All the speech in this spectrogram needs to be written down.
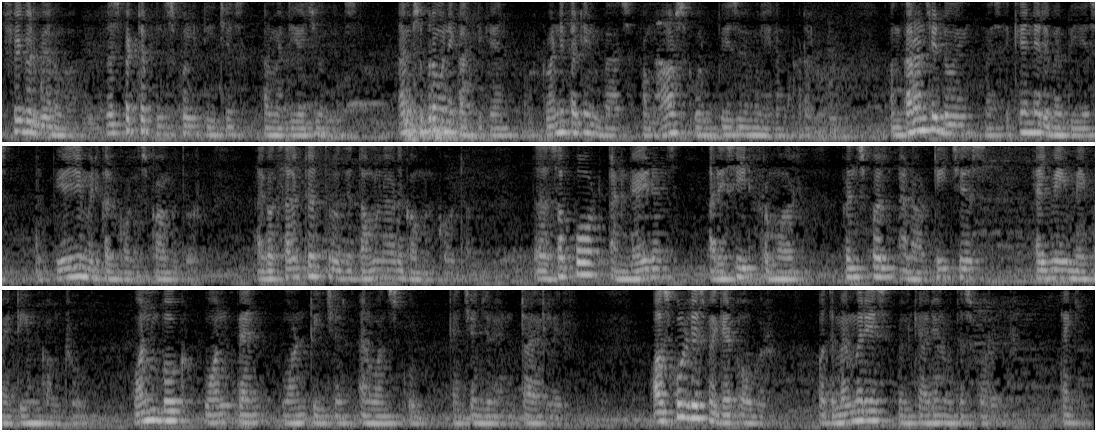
Shri Gurubhyo Namaha. Respected principal, teachers, and my dear juniors. I am Subramani Karthikeyan of 2013 batch from our school, Millennium Cuddalore. I am currently doing my second year MBBS at PSG Medical College, Coimbatore. I got selected through the Tamil Nadu government quota. The support and guidance I received from our principal and our teachers helped me make my dream come true. One book, one pen, one teacher, and one school can change your entire life. Our school days may get over, but the memories will carry on with us forever. Thank you.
